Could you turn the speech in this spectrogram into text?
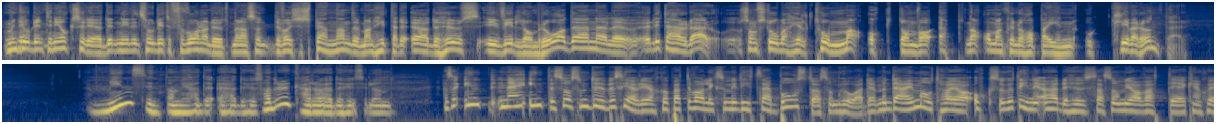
Men gjorde inte ni också det? Det- Ni såg lite förvånade ut, men alltså, det var ju så spännande. Man hittade ödehus i villaområden eller lite här och där som stod bara helt tomma och de var öppna och man kunde hoppa in och kliva runt där. Jag minns inte om vi hade ödehus. Hade du Karo ödehus i Lund? Alltså, inte, nej, inte så som du beskrev det Jakob, att det var liksom i ditt så här bostadsområde. Men däremot har jag också gått in i ödehus, alltså om jag har varit eh, kanske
